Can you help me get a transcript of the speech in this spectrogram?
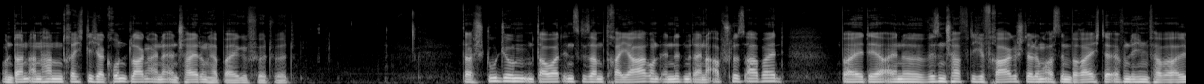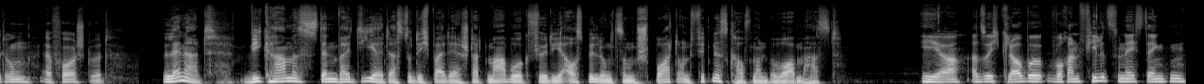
und dann anhand rechtlicher Grundlagen eine Entscheidung herbeigeführt wird. Das Studium dauert insgesamt drei Jahre und endet mit einer Abschlussarbeit, bei der eine wissenschaftliche Fragestellung aus dem Bereich der öffentlichen Verwaltung erforscht wird. Lennart, wie kam es denn bei dir, dass du dich bei der Stadt Marburg für die Ausbildung zum Sport- und Fitnesskaufmann beworben hast? Ja, also ich glaube, woran viele zunächst denken,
